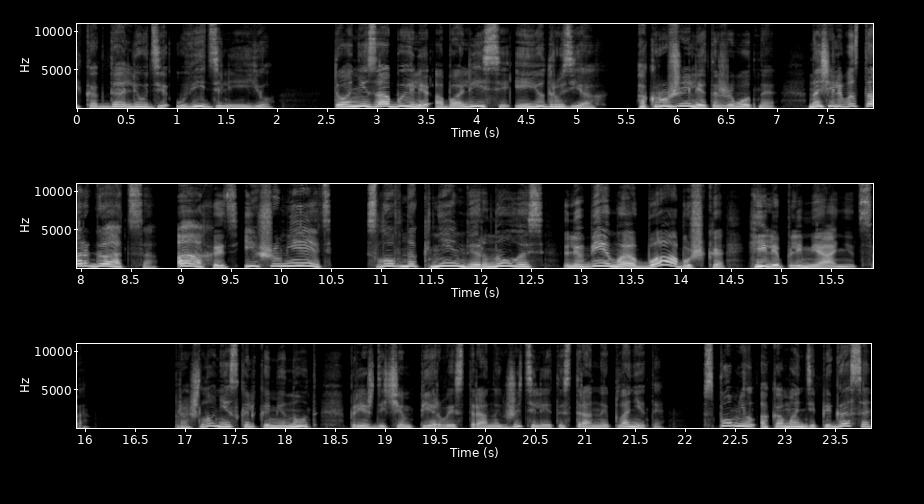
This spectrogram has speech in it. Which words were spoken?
И когда люди увидели ее, то они забыли об Алисе и ее друзьях, окружили это животное, начали восторгаться, ахать и шуметь, словно к ним вернулась любимая бабушка или племянница. Прошло несколько минут, прежде чем первый из странных жителей этой странной планеты вспомнил о команде Пегаса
